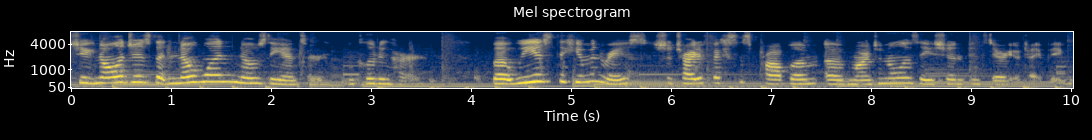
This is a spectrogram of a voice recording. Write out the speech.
She acknowledges that no one knows the answer, including her. But we as the human race should try to fix this problem of marginalization and stereotyping.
